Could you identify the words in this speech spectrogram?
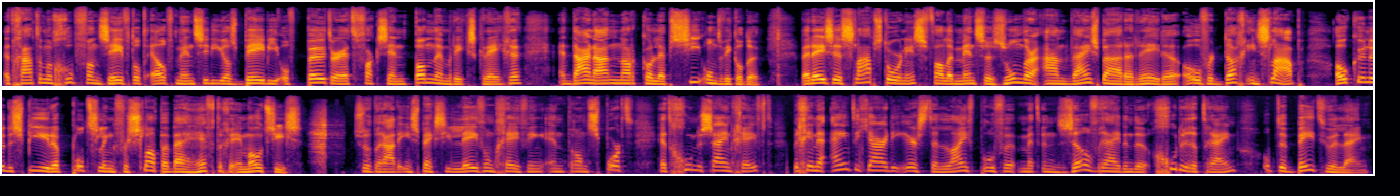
Het gaat om een groep van 7 tot 11 mensen die als baby of peuter het vaccin Pandemrix kregen en daarna narcolepsie ontwikkelden. Bij deze slaapstoornis vallen mensen zonder aanwijsbare reden overdag in slaap. Ook kunnen de spieren plotseling verslappen bij heftige emoties. Zodra de inspectie Leefomgeving en Transport het groene sein geeft, beginnen eind dit jaar de eerste liveproeven met een zelfrijdende goederentrein op de Betuwe-lijn.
